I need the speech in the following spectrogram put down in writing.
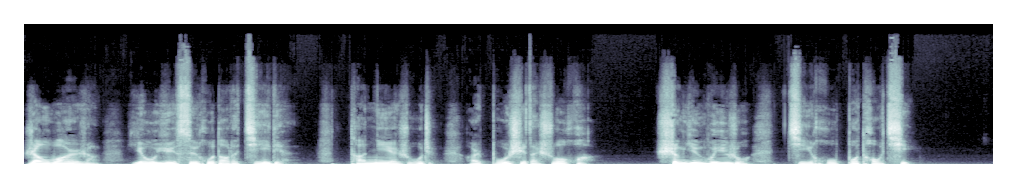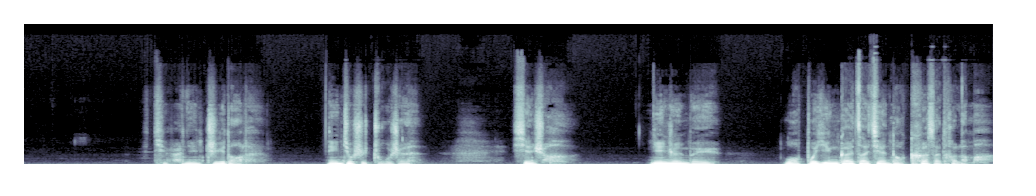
让瓦尔让犹豫似乎到了极点，他嗫嚅着，而不是在说话，声音微弱，几乎不透气。既然您知道了，您就是主人，先生，您认为我不应该再见到科赛特了吗？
